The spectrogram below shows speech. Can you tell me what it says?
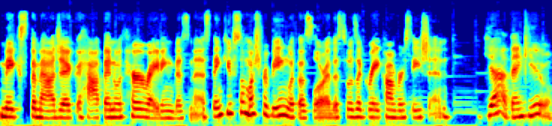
makes the magic happen with her writing business. Thank you so much for being with us, Laura. This was a great conversation. Yeah, thank you.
